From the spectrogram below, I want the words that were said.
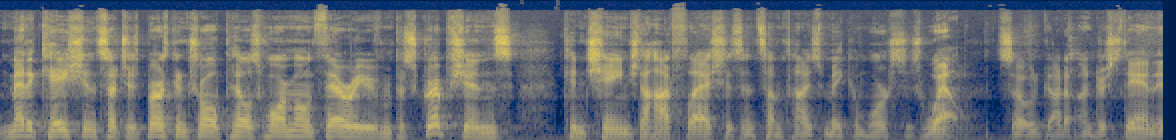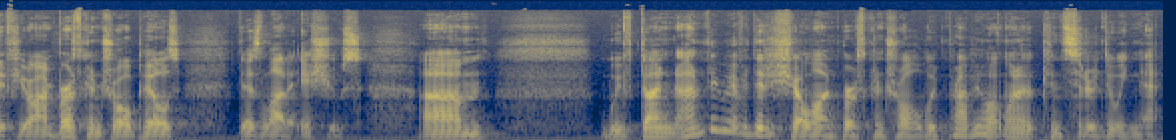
medications such as birth control pills, hormone therapy, even prescriptions can change the hot flashes and sometimes make them worse as well. So you've got to understand that if you're on birth control pills, there's a lot of issues. Um, We've done, I don't think we ever did a show on birth control. We probably want to consider doing that.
